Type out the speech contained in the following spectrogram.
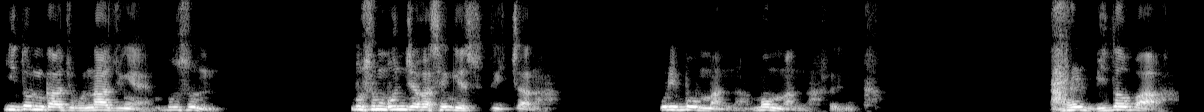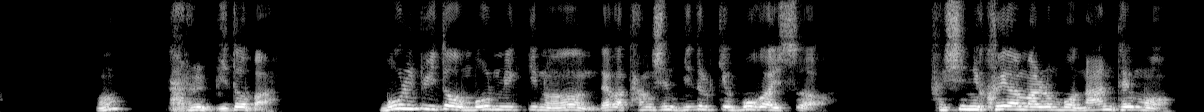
이 돈 가지고 나중에 무슨, 무슨 문제가 생길 수도 있잖아. 우리 못 만나, 못 만나. 그러니까. 나를 믿어봐. 어? 나를 믿어봐. 뭘 믿어, 뭘 믿기는 내가 당신 믿을 게 뭐가 있어. 당신이 그야말로 뭐 나한테 뭐,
